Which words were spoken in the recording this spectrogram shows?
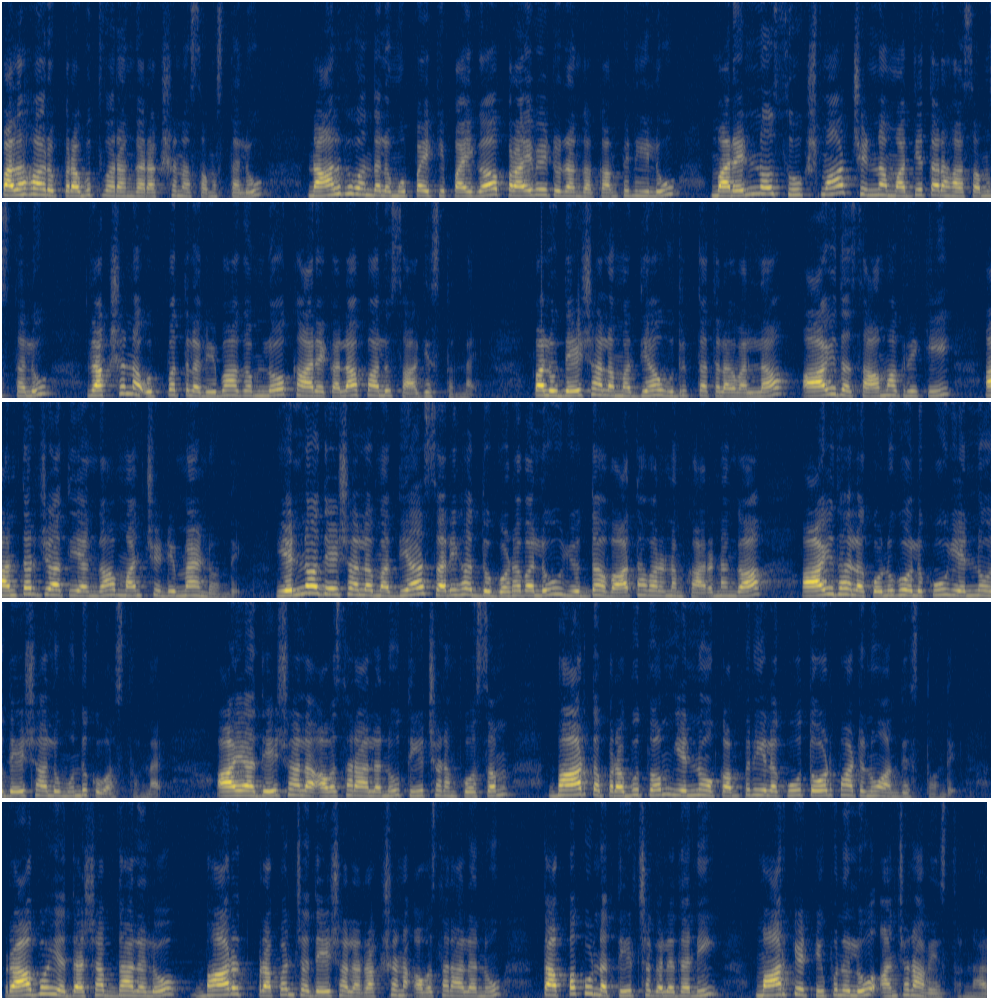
పదహారు ప్రభుత్వ రంగ రక్షణ సంస్థలు నాలుగు వందల ముప్పైకి పైగా ప్రైవేటు రంగ కంపెనీలు మరెన్నో సూక్ష్మ చిన్న మధ్య తరహా సంస్థలు రక్షణ ఉత్పత్తుల విభాగంలో కార్యకలాపాలు సాగిస్తున్నాయి. పలు దేశాల మధ్య ఉద్రిక్తతల వల్ల ఆయుధ సామాగ్రికి అంతర్జాతీయంగా మంచి డిమాండ్ ఉంది. ఎన్నో దేశాల మధ్య సరిహద్దు గొడవలు యుద్ధ వాతావరణం కారణంగా ఆయుధాల కొనుగోలుకు ఎన్నో దేశాలు ముందుకు వస్తున్నాయి. ఆయా దేశాల అవసరాలను తీర్చడం కోసం భారత ప్రభుత్వం ఎన్నో కంపెనీలకు తోడ్పాటును అందిస్తోంది. రాబోయే దశాబ్దాలలో భారత్ ప్రపంచ దేశాల రక్షణ అవసరాలను తప్పకుండా తీర్చగలదని మార్కెట్ నిపుణులు అంచనా వేస్తున్నారు.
